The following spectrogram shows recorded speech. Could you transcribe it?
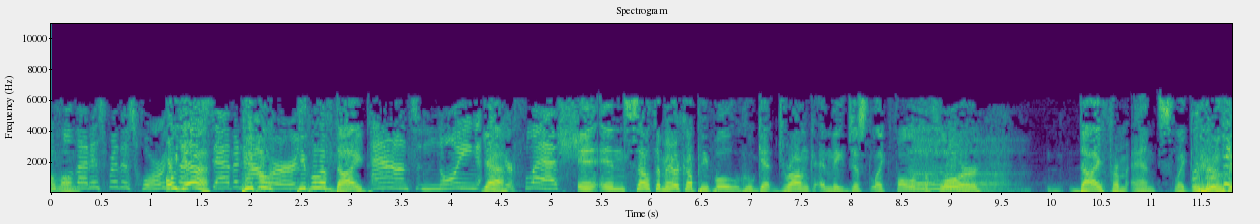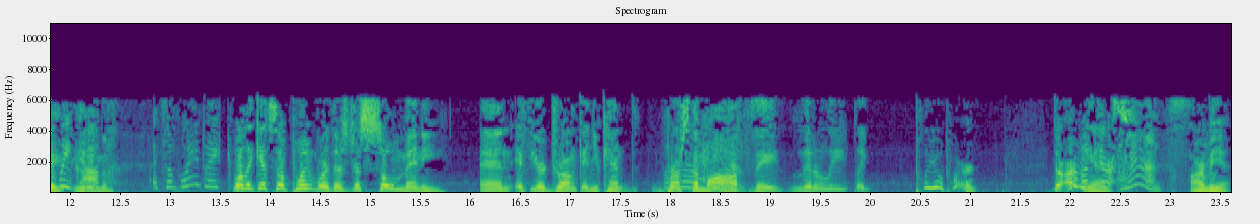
painful long. that is for this horse? Oh yeah, seven people hours. people have died. ants gnawing Yeah. at your flesh. In, in South America, people who get drunk and they just like fall on the floor die from ants, like But literally they wake eating up them. at some point? Like Well, it gets to a point where there's just so many, and if you're drunk and you can't brush they're them off, ants. they literally like pull you apart. They're army but they're ants. ants. Army ant.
